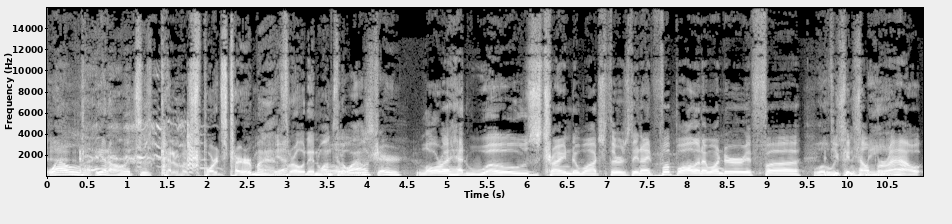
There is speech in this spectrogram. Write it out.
Well, you know, it's a kind of a sports term. Uh, Yeah. Throw it in once in a while, sure. Laura had woes trying to watch Thursday night football, and I wonder if uh, if you can help me. her out.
